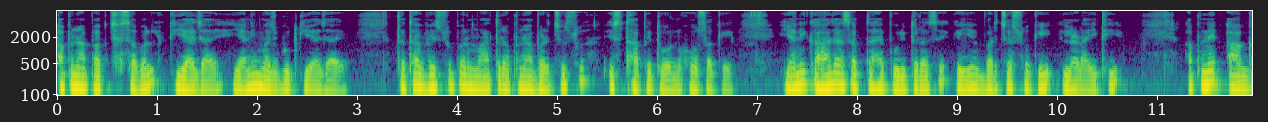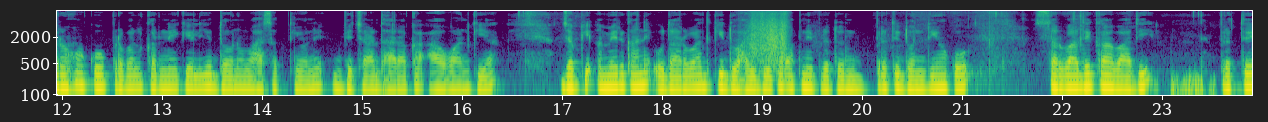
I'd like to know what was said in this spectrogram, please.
अपना पक्ष सबल किया जाए, यानी मज़बूत किया जाए। तथा विश्व पर मात्र अपना वर्चस्व स्थापित हो हो सके। यानी कहा जा सकता है पूरी तरह से कि यह वर्चस्व की लड़ाई थी। अपने आग्रहों को प्रबल करने के लिए दोनों महाशक्तियों ने विचारधारा का आह्वान किया, जबकि अमेरिका ने उदारवाद की दुहाई देकर अपने प्रतिद्वंदियों को सर्वाधिकवादी प्रति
